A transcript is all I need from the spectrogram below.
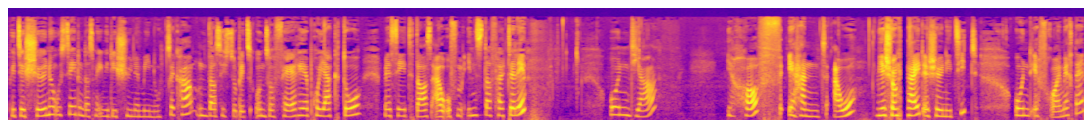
bisschen schöner aussieht und dass man irgendwie die Schöne mehr nutzen kann. Und das ist so ein bisschen unser Ferienprojekt hier. Man sieht das auch auf dem Insta-Foto. Und ja, ich hoffe, ihr habt auch, wie schon gesagt, eine schöne Zeit. Und ich freue mich dann,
